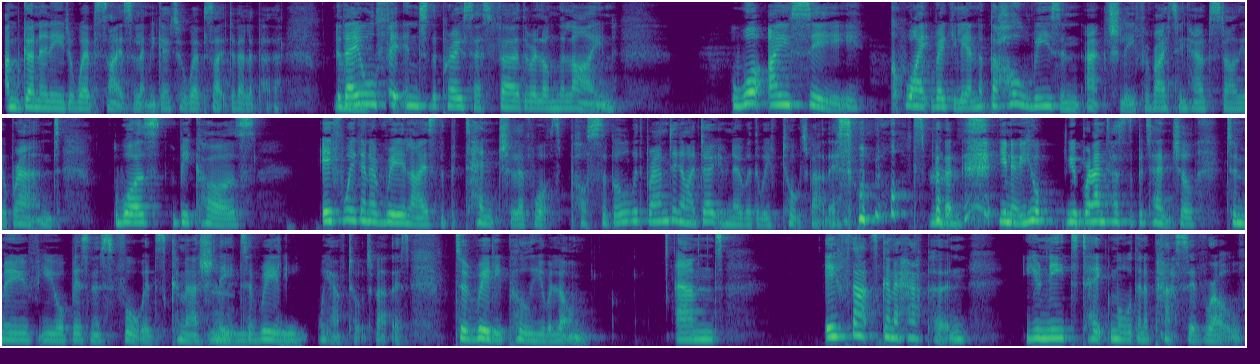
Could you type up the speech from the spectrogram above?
I'm going to need a website, so let me go to a website developer. Mm. They all fit into the process further along the line. What I see quite regularly, and the whole reason actually for writing How to Style Your Brand was because if we're going to realize the potential of what's possible with branding, and I don't even know whether we've talked about this or not, but mm. you know, your your brand has the potential to move your business forwards commercially, mm. to really we have talked about this, to really pull you along. And if that's going to happen, you need to take more than a passive role.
